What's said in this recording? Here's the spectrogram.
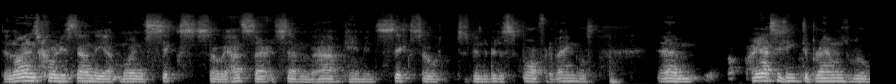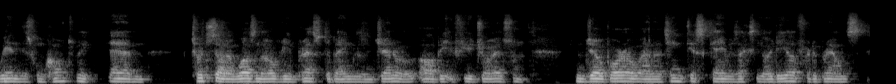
The line's currently standing at minus six, so we had started seven and a half, came in six, so there's been a bit of support for the Bengals. Um, I actually think the Browns will win this one comfortably. Um, touched on I wasn't overly impressed with the Bengals in general, albeit a few drives from, from Joe Burrow, and I think this game is actually ideal for the Browns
